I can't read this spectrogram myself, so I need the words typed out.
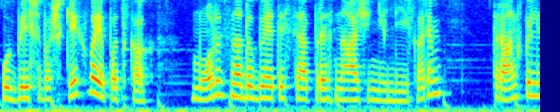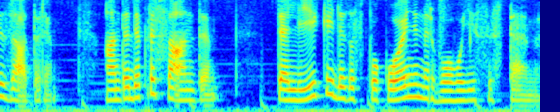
У більш важких випадках можуть знадобитися призначені лікарем транквілізатори, антидепресанти та ліки для заспокоєння нервової системи.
